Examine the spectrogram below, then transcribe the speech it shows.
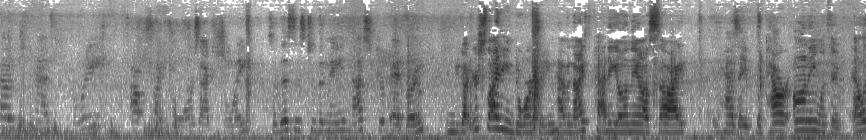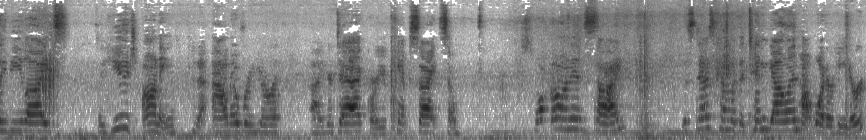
coach has three outside doors actually. So this is to the main master bedroom. And you got your sliding door so you can have a nice patio on the outside. It has a the power awning with the LED lights. It's a huge awning put out over your uh, your deck or your campsite. So just walk on inside. This does come with a 10 gallon hot water heater.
